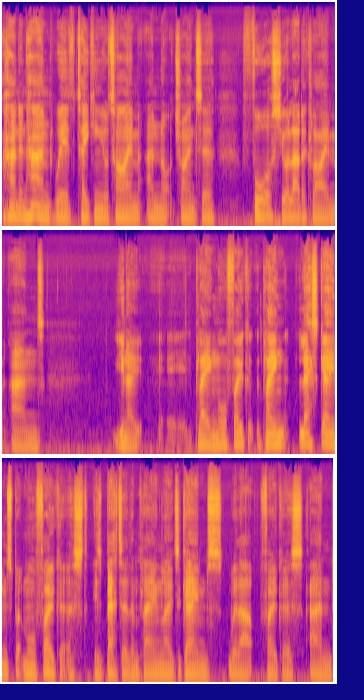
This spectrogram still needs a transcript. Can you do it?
hand in hand with taking your time and not trying to force your ladder climb and you know playing more focus, playing less games but more focused is better than playing loads of games without focus, and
